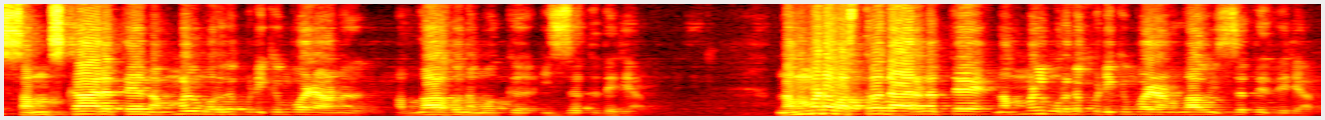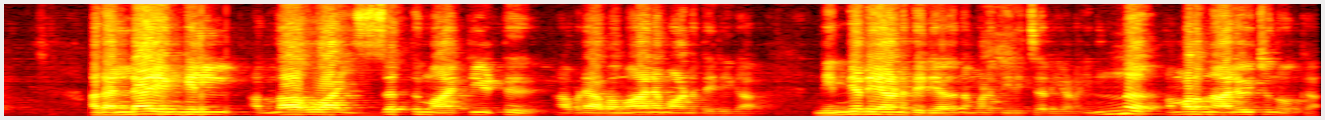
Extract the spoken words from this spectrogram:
സംസ്കാരത്തെ നമ്മൾ മുറുകെ പിടിക്കുമ്പോഴാണ് അള്ളാഹു നമുക്ക് ഇജ്ജത്ത് തരിക. നമ്മുടെ വസ്ത്രധാരണത്തെ നമ്മൾ മുറുകെ പിടിക്കുമ്പോഴാണ് അള്ളാഹു ഇജ്ജത്ത് തരിക. അതല്ല എങ്കിൽ അള്ളാഹു ആ ഇജ്ജത്ത് മാറ്റിയിട്ട് അവിടെ അപമാനമാണ് തരിക. നിന്ദ്യതയാണ് തരിക അത് നമ്മൾ തിരിച്ചറിയണം. ഇന്ന് നമ്മളൊന്ന് ആലോചിച്ചു നോക്കുക.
